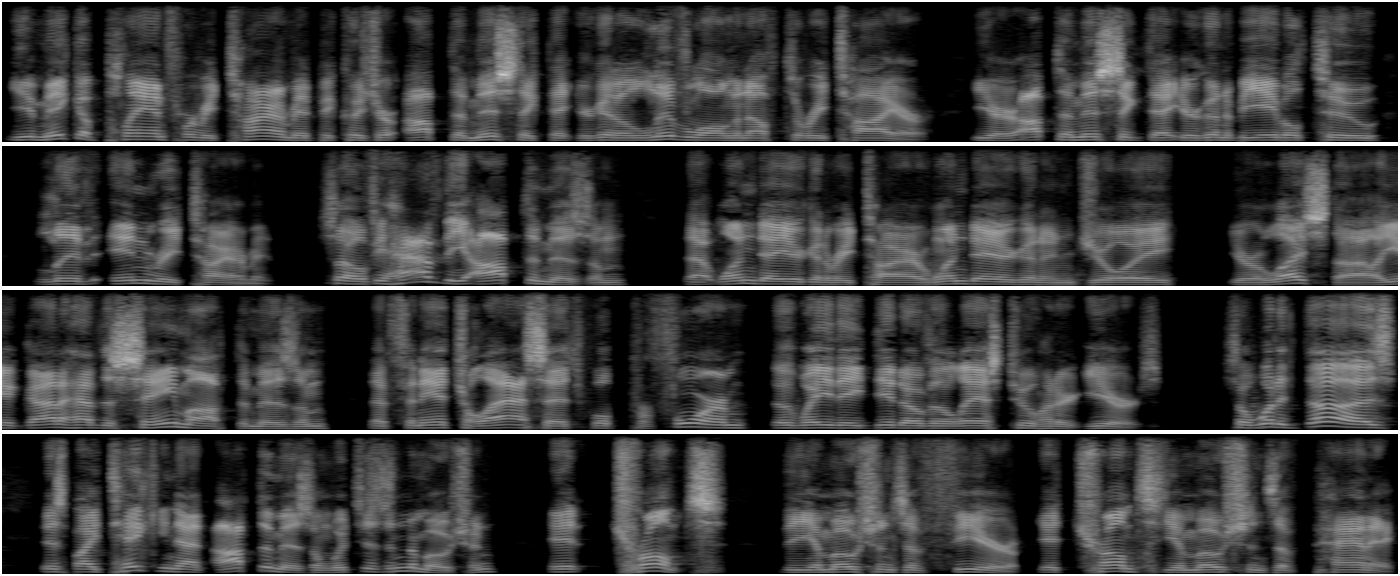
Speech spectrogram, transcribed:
you make a plan for retirement because you're optimistic that you're going to live long enough to retire. You're optimistic that you're going to be able to live in retirement. So if you have the optimism that one day you're going to retire, one day you're going to enjoy your lifestyle, you got to have the same optimism that financial assets will perform the way they did over the last 200 years. So what it does is by taking that optimism, which is an emotion, it trumps the emotions of fear. It trumps the emotions of panic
